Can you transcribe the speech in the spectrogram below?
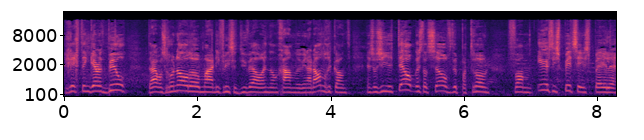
richting Garrett Bill. Daar was Ronaldo, maar die verliest het duel. En dan gaan we weer naar de andere kant. En zo zie je telkens datzelfde patroon van eerst die spits inspelen.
